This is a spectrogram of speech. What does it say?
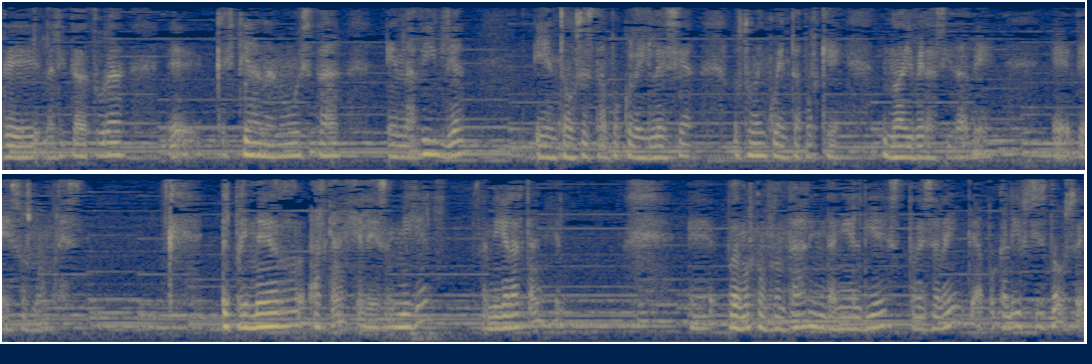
de la literatura eh, cristiana, no está en la Biblia y entonces tampoco la iglesia los toma en cuenta porque no hay veracidad de, eh, de esos nombres. El primer arcángel es Miguel, San Miguel Arcángel. Eh, podemos confrontar en Daniel 10, 13, 20, Apocalipsis 12,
